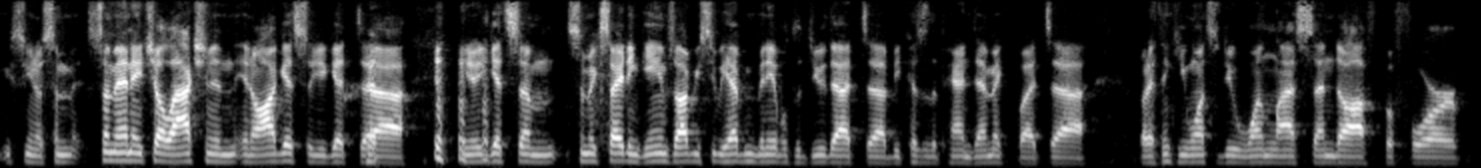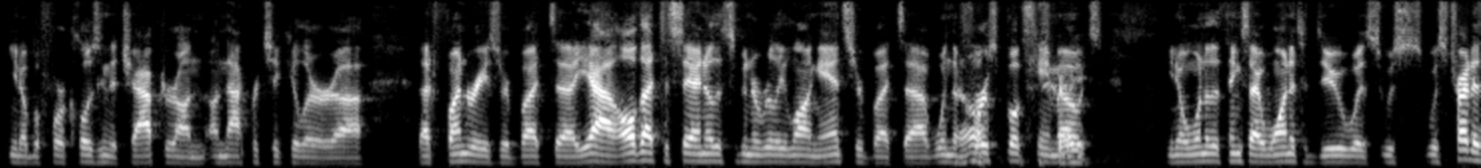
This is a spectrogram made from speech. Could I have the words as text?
you know some some NHL action in, in August. So you get uh, you know you get some some exciting games. Obviously, we haven't been able to do that uh, because of the pandemic, but uh, but I think he wants to do one last send off before you know before closing the chapter on on that particular uh, that fundraiser. But uh, yeah, all that to say, I know this has been a really long answer, but uh, when the no, first book came great. out, you know, one of the things I wanted to do was was was try to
